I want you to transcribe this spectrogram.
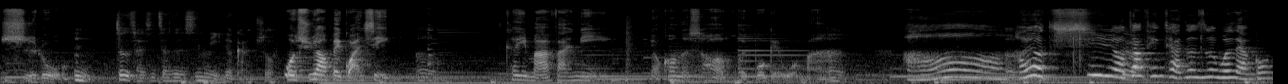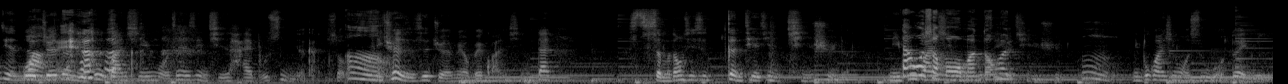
失落，嗯，这个才是真正是你的感受。我需要被关心，嗯可以麻烦你有空的时候回拨给我吗？嗯，哦，嗯好有趣哦，这样听起来真的是温良恭俭让我觉得哎你不 关心我这件事情，其实还不是你的感受。嗯你确实是觉得没有被关心，但什么东西是更贴近情绪的？你不但为什么关心我们都会情绪？嗯，你不关心我是我对你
